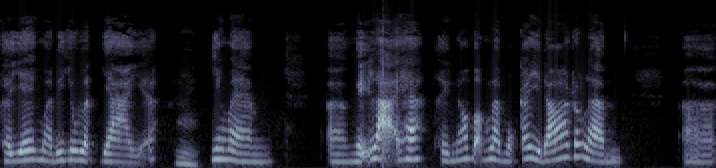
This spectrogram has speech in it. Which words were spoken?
thời gian mà đi du lịch dài vậy á ừ. nhưng mà ờ, nghĩ lại ha thì nó vẫn là một cái gì đó rất là ờ,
